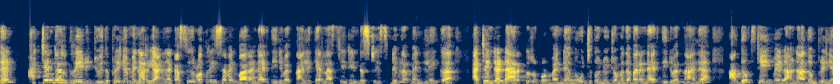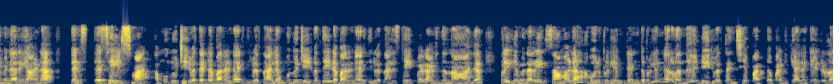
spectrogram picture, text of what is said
ദെൻ അറ്റൻഡർ ഗ്രേഡ് ടു ഇത് പ്രിലിമിനറി ആണ് കേട്ടോ. സീറോ ത്രീ സെവൻ ബാർ രണ്ടായിരത്തി ഇരുപത്തിനാല് കേരള സ്റ്റേറ്റ് ഇൻഡസ്ട്രീസ് ഡെവലപ്മെന്റിലേക്ക് അറ്റൻഡർ ഡയറക്ടർ റിക്രൂട്ട്മെന്റ് നൂറ്റി തൊണ്ണൂറ്റി ഒമ്പത് ബാർ രണ്ടായിരത്തി ഇരുപത്തിനാല്. അതും സ്റ്റേറ്റ് വൈഡ് ആണ്. അതും പ്രിലിമിനറി ആണ്. ദെൻ സെയിൽസ്മാൻ മുന്നൂറ്റി ഇരുപത്തി എട്ട് ബാർ രണ്ടായിരത്തി ഇരുപത്തിനാല് മുന്നൂറ്റി എഴുപത്തി ഏഴ് ബാർ രണ്ടായിരത്തി ഇരുപത്തിനാല്. സ്റ്റേറ്റ് വൈഡ് ആണ് ഇത് നാല്. പ്രിലിമിനറി എക്സാം ആണ്. അപ്പോൾ ഒരു പ്രിലിം രണ്ട് പ്രിലിമിനറി വന്നു കഴിഞ്ഞു ഇരുപത്തി അഞ്ച് പത്ത് പഠിക്കാനൊക്കെ ആയിട്ടുള്ള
